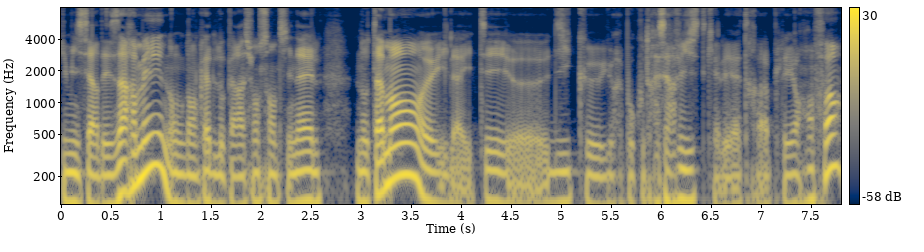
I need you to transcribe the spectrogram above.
du ministère des Armées. Donc dans le cadre de l'opération Sentinelle, notamment, il a été dit qu'il y aurait beaucoup de réservistes qui allaient être appelés en renfort.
